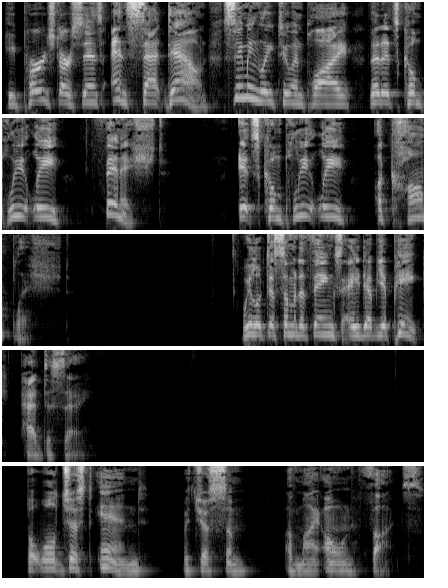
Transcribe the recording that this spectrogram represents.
he purged our sins and sat down, seemingly to imply that it's completely finished. It's completely accomplished. We looked at some of the things A.W. Pink had to say. But we'll just end with just some of my own thoughts.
